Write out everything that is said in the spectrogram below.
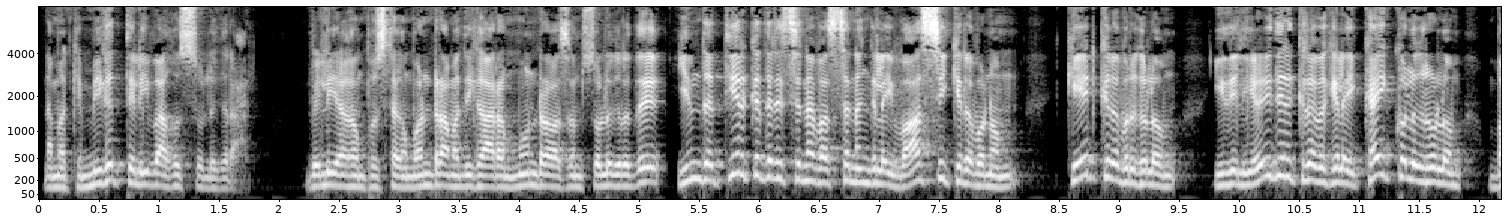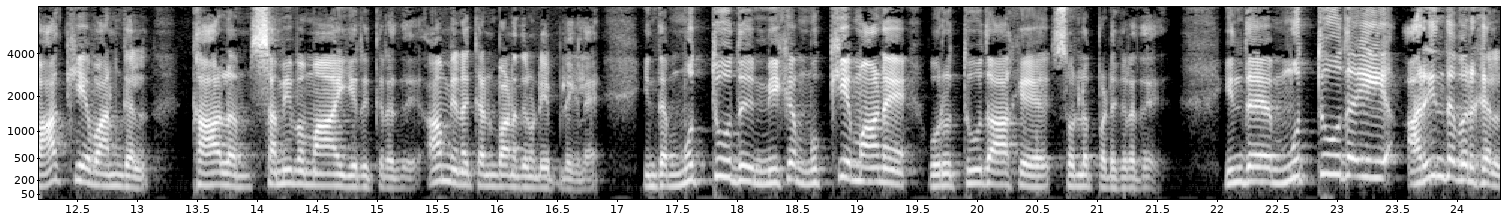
நமக்கு மிக தெளிவாக சொல்லுகிறார். வெளியாகும் புஸ்தகம் ஒன்றாம் அதிகாரம் மூன்றாம் வசனம் சொல்லுகிறது இந்த தீர்க்க தரிசன வசனங்களை வாசிக்கிறவனும் கேட்கிறவர்களும் இதில் எழுதியிருக்கிறவர்களை கை கொள்ளுகிறவர்களும் பாக்கியவான்கள் காலம் சமீபமாய் இருக்கிறது ஆம் எனக்கு அன்பானதனுடைய பிள்ளைகளே இந்த முத்தூது மிக முக்கியமான ஒரு தூதாக சொல்லப்படுகிறது. இந்த முத்தூதை அறிந்தவர்கள்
